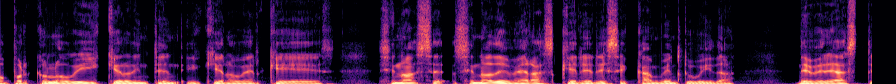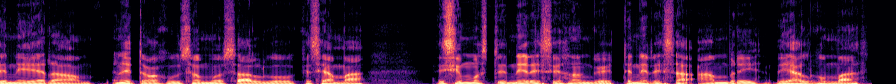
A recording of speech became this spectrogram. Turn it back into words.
o porque lo vi y quiero, y quiero ver qué es. Si no, si no de veras querer ese cambio en tu vida, deberías tener, um, en el trabajo usamos algo que se llama, decimos tener ese hunger, tener esa hambre de algo más,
